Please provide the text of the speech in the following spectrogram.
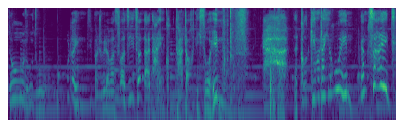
So, so, so. Und da hinten sieht man schon wieder was. Was sieht Nein, nein, guck da doch nicht so hin. Ja, da gehen wir gleich in Ruhe hin. Wir haben Zeit.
